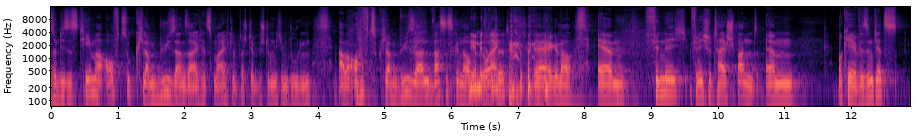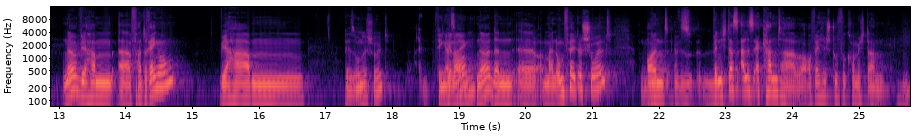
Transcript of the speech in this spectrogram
so dieses Thema aufzuklambüsern, sage ich jetzt mal, ich glaube, das steht bestimmt nicht im Duden, aber aufzuklambüsern, was es genau nee, bedeutet. ja, genau. Ähm, Finde ich, finde ich total spannend. Ähm, okay, wir sind jetzt, ne, wir haben äh, Verdrängung, wir haben Person ist schuld, Fingerzeigen. Genau, ne, dann äh, mein Umfeld ist schuld. Mhm. Und wenn ich das alles erkannt habe, auf welche Stufe komme ich dann? Mhm.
